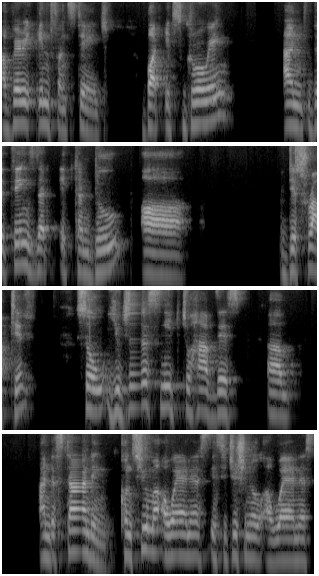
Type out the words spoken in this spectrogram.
a very infant stage, but it's growing and the things that it can do are disruptive. So you just need to have this um, understanding, consumer awareness, institutional awareness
